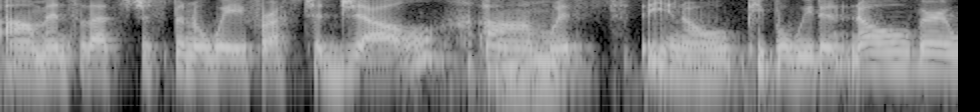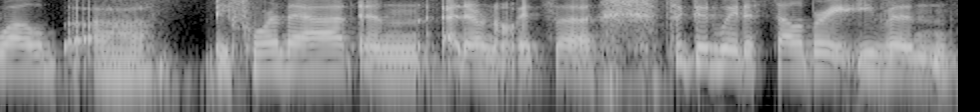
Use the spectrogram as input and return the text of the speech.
Um, and so that's just been a way for us to gel um, mm-hmm. with you know people we didn't know very well uh, before that. And i don't know it's a it's a good way to celebrate even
